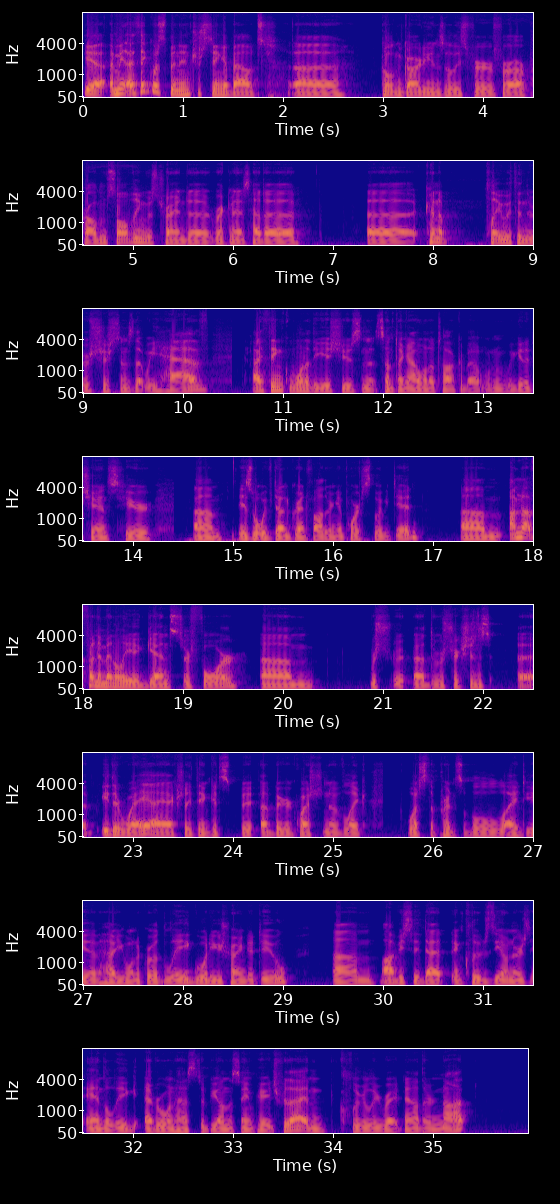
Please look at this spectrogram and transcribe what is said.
Yeah, I mean, I think what's been interesting about uh, Golden Guardians, at least for for our problem solving, was trying to recognize how to uh, kind of play within the restrictions that we have. I think one of the issues, and that's something I want to talk about when we get a chance here, um, is what we've done grandfathering imports the way we did. Um, I'm not fundamentally against or for um, restri- uh, the restrictions uh, either way. I actually think it's a bigger question of like, what's the principal idea of how you want to grow the league? What are you trying to do? Um, obviously, that includes the owners and the league. Everyone has to be on the same page for that, and clearly, right now, they're not.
